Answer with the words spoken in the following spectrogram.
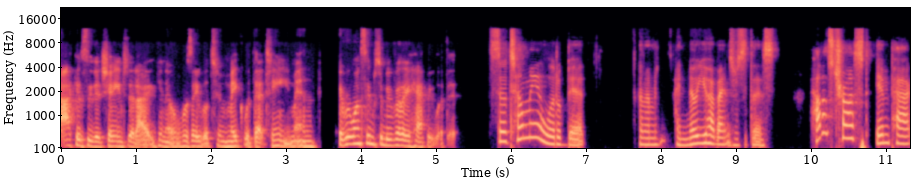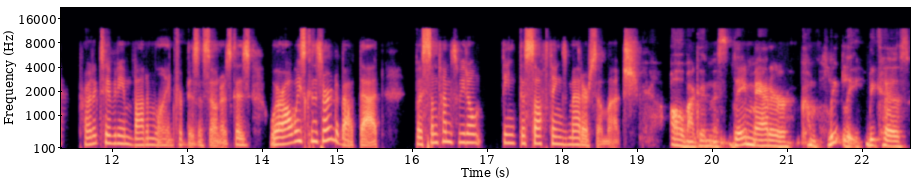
I can see the change that I, you know, was able to make with that team. And everyone seems to be really happy with it. So tell me a little bit, and I'm I know you have answers to this. How does trust impact productivity and bottom line for business owners? Because we're always concerned about that, but sometimes we don't think the soft things matter so much. Oh my goodness, they matter completely because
